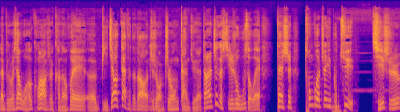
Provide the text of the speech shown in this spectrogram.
那比如像我和孔老师可能会呃比较 get 得到这种这种感觉，当然这个其实是无所谓。但是通过这一部剧，其实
